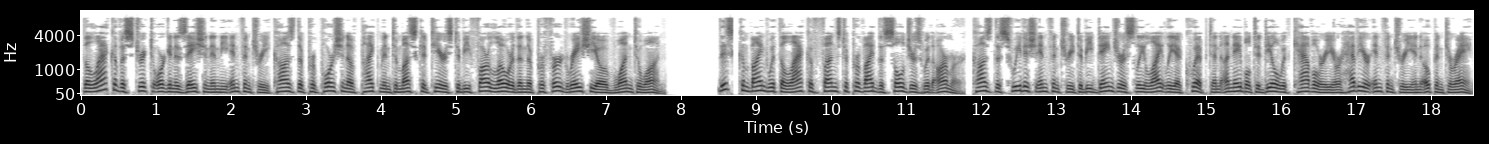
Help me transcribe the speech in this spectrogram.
The lack of a strict organization in the infantry caused the proportion of pikemen to musketeers to be far lower than the preferred ratio of 1 to 1. This, combined with the lack of funds to provide the soldiers with armour, caused the Swedish infantry to be dangerously lightly equipped and unable to deal with cavalry or heavier infantry in open terrain.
